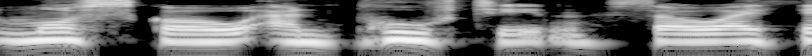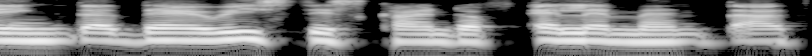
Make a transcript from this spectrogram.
Moscow and Putin. So I think that there is this kind of element that,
